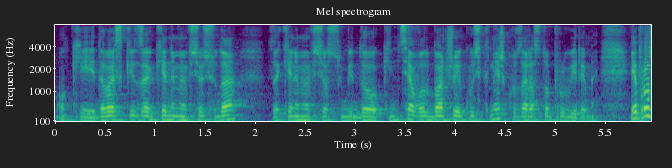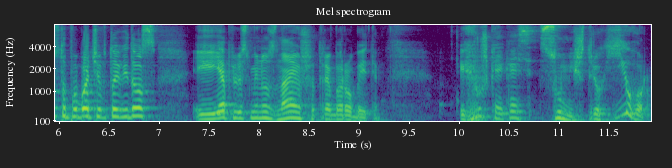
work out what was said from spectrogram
Окей, давай закинемо все сюди, закинемо все собі до кінця. От бачу якусь книжку, зараз то провіримо. Я просто побачив той відос, і я плюс-мінус знаю, що треба робити. Ігрушка якась суміш трьох ігор.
